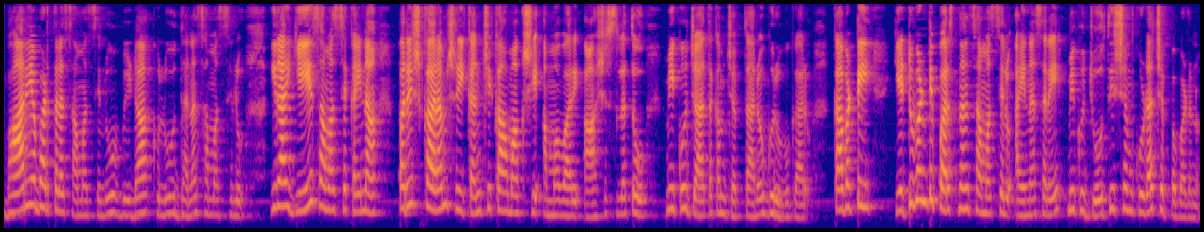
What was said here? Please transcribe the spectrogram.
భార్యాభర్తల సమస్యలు విడాకులు ధన సమస్యలు. ఇలా ఏ సమస్యకైనా పరిష్కారం శ్రీ కంచి కామాక్షి అమ్మవారి ఆశస్సులతో మీకు జాతకం చెప్తారు గురువుగారు. కాబట్టి ఎటువంటి పర్సనల్ సమస్యలు అయినా సరే మీకు జ్యోతిష్యం కూడా చెప్పబడను.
